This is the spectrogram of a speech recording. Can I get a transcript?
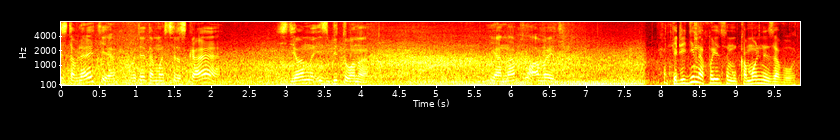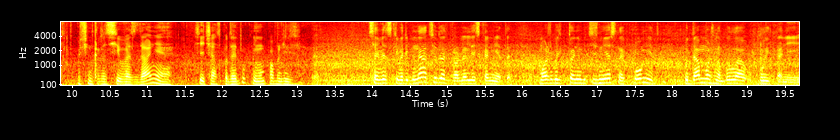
Представляете, вот эта мастерская сделана из бетона. И она плавает. Впереди находится мукомольный завод. Очень красивое здание. Сейчас подойду к нему поближе. В советские времена отсюда отправлялись кометы. Может быть, кто-нибудь из местных помнит, куда можно было уплыть на ней.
